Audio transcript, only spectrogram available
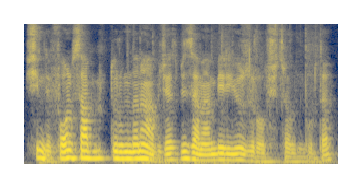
Şimdi form submit durumunda ne yapacağız? Biz hemen bir user oluşturalım burada.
